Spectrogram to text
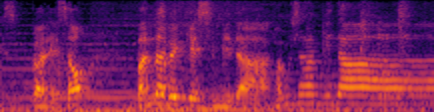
습관에서 만나 뵙겠습니다. 감사합니다.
